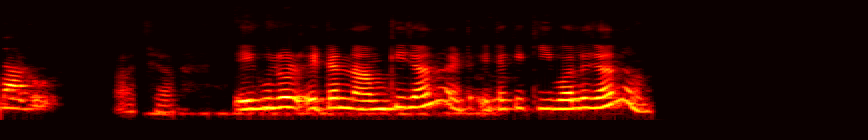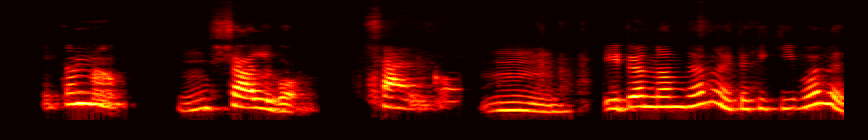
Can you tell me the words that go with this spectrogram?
দারুণ। আচ্ছা এইগুলোর এটার নাম কি জানো? এটা- এটাকে কি বলে জানো? এটা না হুম, শালগম। শালগম হুম এটার নাম জানো? এটাকে কি বলে?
